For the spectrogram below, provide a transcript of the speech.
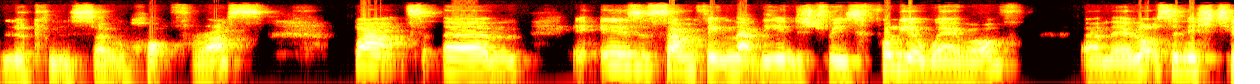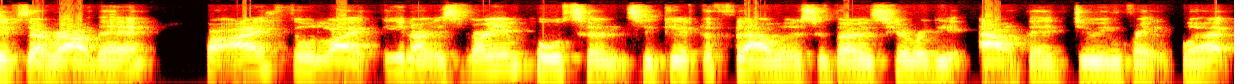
looking so hot for us. But um, it is something that the industry is fully aware of. Um, there are lots of initiatives that are out there, but I feel like, you know, it's very important to give the flowers to those who are already out there doing great work,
